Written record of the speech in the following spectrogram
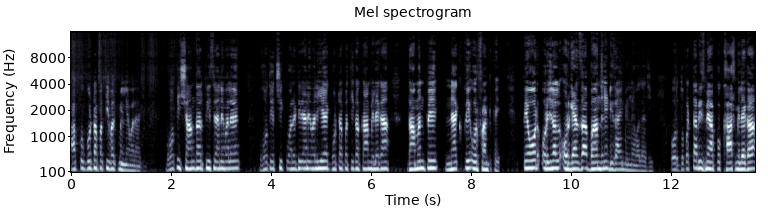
आपको गोटा पत्ती वर्क मिलने वाला है बहुत ही शानदार पीस रहने वाला है, बहुत ही अच्छी क्वालिटी रहने वाली है। गोटा पत्ती का काम मिलेगा दामन पे नेक पे और फ्रंट पे। Pure original organza bandhani design मिलने वाला है जी। और दुपट्टा भी इसमें आपको खास मिलेगा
